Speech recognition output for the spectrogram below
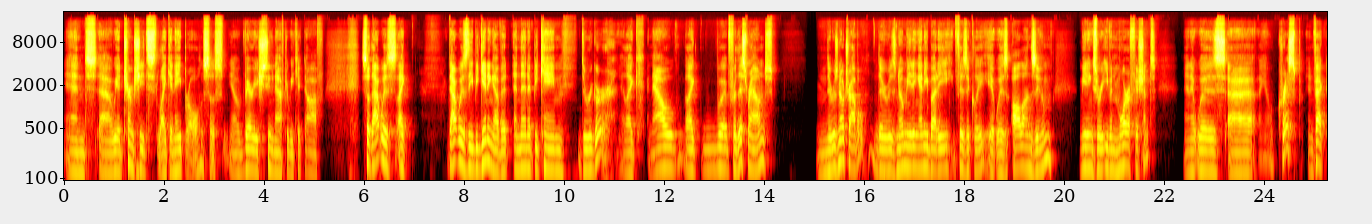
and uh, we had term sheets like in April, so you know very soon after we kicked off. So that was like that was the beginning of it, and then it became de rigueur. Like now, like for this round, there was no travel, there was no meeting anybody physically. It was all on Zoom. Meetings were even more efficient, and it was uh, you know crisp. In fact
